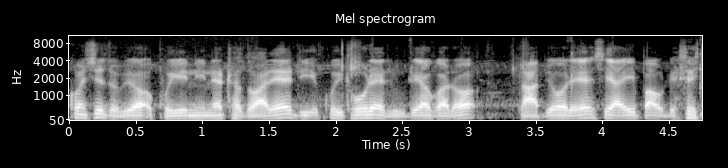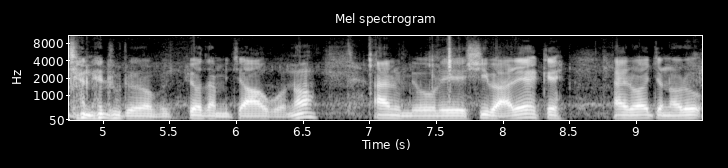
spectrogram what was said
ခွန်ရှစ်ဆိုပြီးတော့အခွေအနေနဲ့ထွက်သွားတယ်ဒီအခွေထိုးတဲ့လူတယောက်ကတော့လာပြောတယ်ဆရာကြီးပေါက်တယ်တဲ့ချန်တဲ့လူတွေတော့ပြောတာမကြောက်ဘူးပေါ့နော်အဲ့လိုမျိုးလေးရှိပါတယ်ကဲအဲ့တော့ကျွန်တော်တို့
